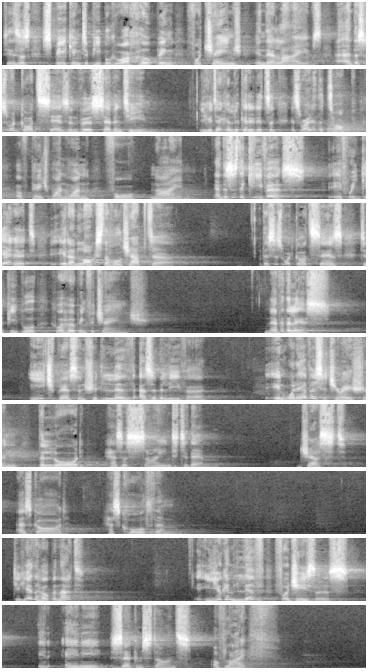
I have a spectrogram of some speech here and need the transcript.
See, this is speaking to people who are hoping for change in their lives. And this is what God says in verse 17. You can take a look at it. It's, a, it's right at the top of page 1149. And this is the key verse. If we get it, it unlocks the whole chapter. This is what God says to people who are hoping for change. Nevertheless, each person should live as a believer in whatever situation the Lord has assigned to them, just as God has called them. Do you hear the hope in that? You can live for Jesus in any circumstance of life.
